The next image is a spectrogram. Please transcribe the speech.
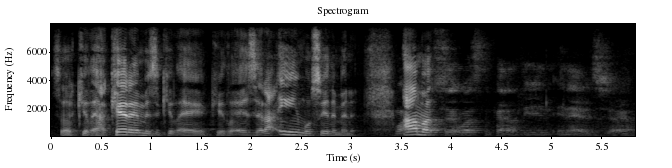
So kil'ay hakerem is a kil'ay kil'ay zera'im. We'll see in a minute. Amar what's, the, what's the penalty in, in Eretz Israel?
